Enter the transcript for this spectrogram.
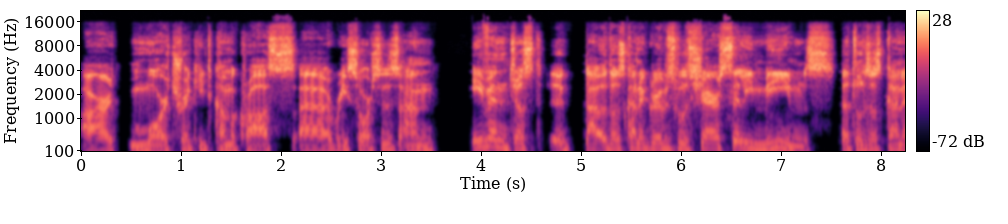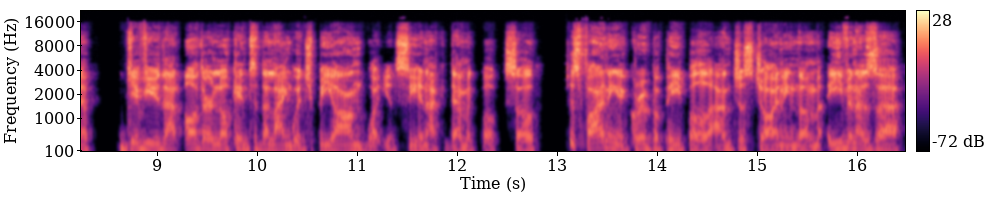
are more tricky to come across uh, resources and even just uh, that, those kind of groups will share silly memes that'll just kind of give you that other look into the language beyond what you'd see in academic books. So just finding a group of people and just joining them, even as a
